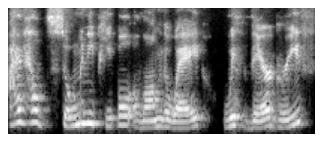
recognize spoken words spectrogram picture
I've helped so many people along the way with their grief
